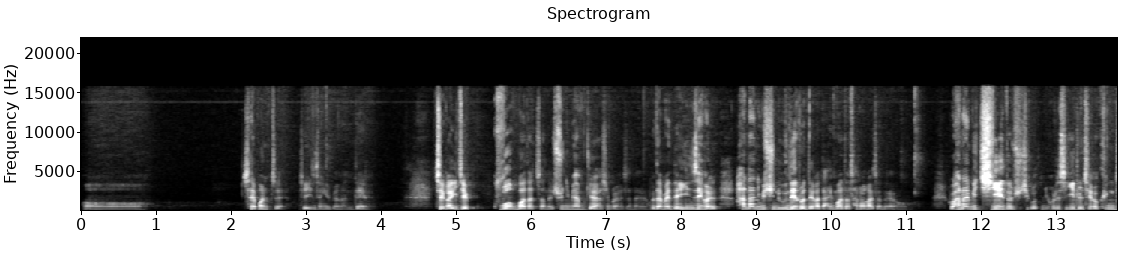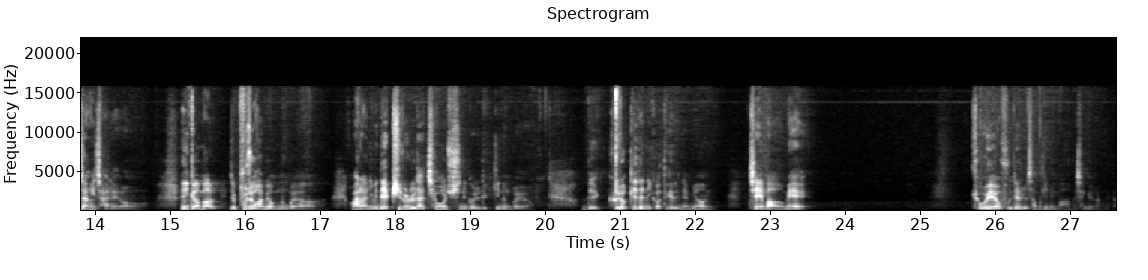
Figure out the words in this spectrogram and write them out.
어, 세 번째 제 인생의 변화인데 제가 이제 구원받았잖아요. 주님이 함께 하신 거 알잖아요. 그 다음에 내 인생을 하나님이 주신 은혜로 내가 날마다 살아가잖아요. 그 하나님이 지혜도 주시거든요. 그래서 일을 제가 굉장히 잘해요. 그러니까 막 이제 부족함이 없는 거야. 하나님이 내 필요를 다 채워주시는 걸 느끼는 거예요. 근데 그렇게 되니까 어떻게 되냐면 제 마음에 교회와 후대를 섬기는 마음이 생겨납니다.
